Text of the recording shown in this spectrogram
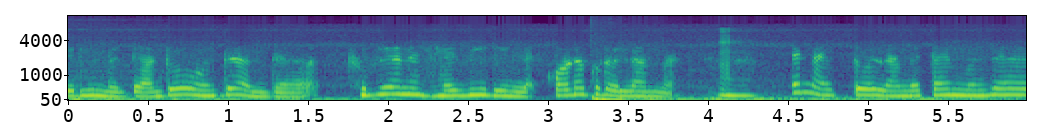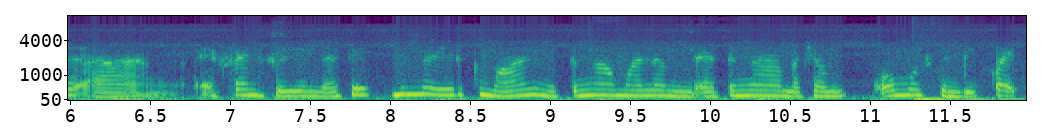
தெரிய மாட்டேன் அதுவும் வந்து அந்த சரியான ஹெவி ரெயின்ல கொடை கூட இல்லாம. தென் ஐ டோல் அந்த டைம் வந்து ஃப்ரெண்ட் சொல்லியிருந்தேன். சரி இந்த இருக்குமா? நீங்க தூங்காமல தூங்கா மச்சம் almost can be quite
